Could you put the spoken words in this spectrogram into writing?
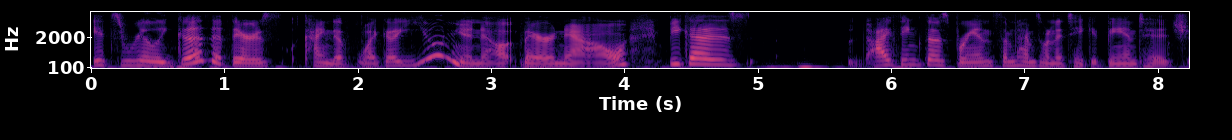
it's really good that there's kind of like a union out there now because I think those brands sometimes want to take advantage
